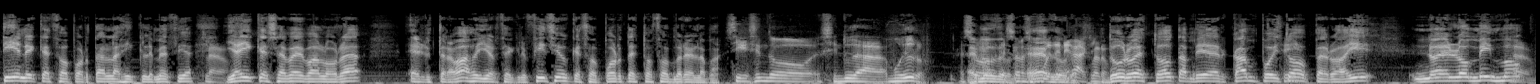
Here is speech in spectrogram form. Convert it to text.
tiene que soportar las inclemencias claro. y hay que saber valorar el trabajo y el sacrificio que soporta estos hombres en la mar. Sigue siendo sin duda muy duro. Eso, es muy duro, eso no se puede duro. negar, claro. Duro es todo también el campo y sí. todo, pero ahí no es lo mismo claro.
